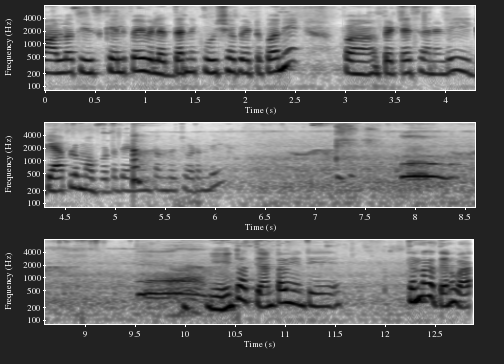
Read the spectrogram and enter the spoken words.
హాల్లో తీసుకెళ్ళిపోయి వీళ్ళిద్దరిని కూర్చోబెట్టుకొని పెట్టేశానండి. ఈ గ్యాప్లో మా బుట్టది ఏముంటుందో చూడండి. ఏంటి అది తింటాం ఏంటి? తిన్నగా తినవా?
